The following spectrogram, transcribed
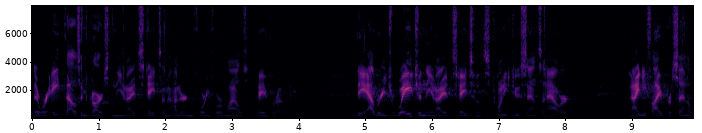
There were 8,000 cars in the United States and 144 miles of paved road. The average wage in the United States was 22 cents an hour. 95% of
